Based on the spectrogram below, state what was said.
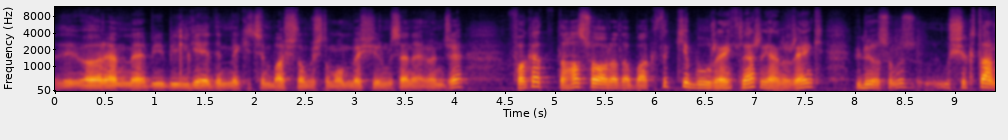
e, öğrenme, bir bilgi edinmek için başlamıştım 15-20 sene önce. Fakat daha sonra da baktık ki bu renkler yani renk biliyorsunuz ışıktan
